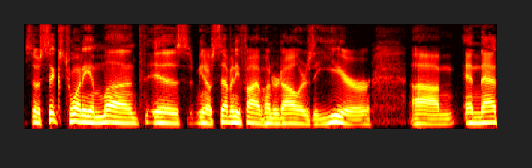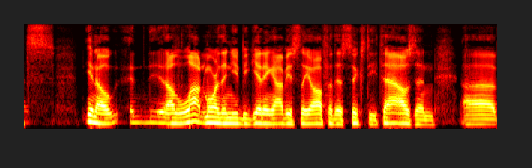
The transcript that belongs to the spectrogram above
so six twenty a month is you know seventy five hundred dollars a year, um, and that's you know a lot more than you'd be getting obviously off of sixty thousand. Uh,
